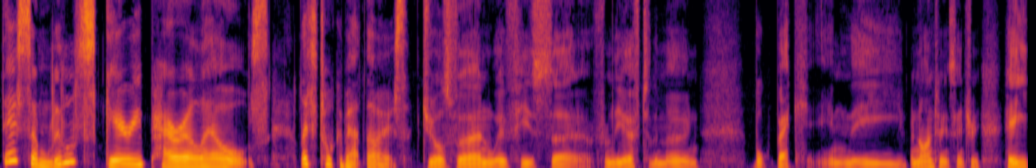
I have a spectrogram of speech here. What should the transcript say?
there's some little scary parallels. Let's talk about those. Jules Verne, with his uh, From the Earth to the Moon book back in the 19th century, he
